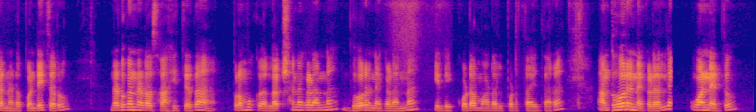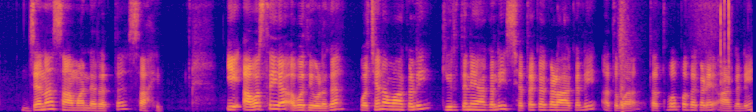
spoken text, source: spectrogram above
ಕನ್ನಡ ಪಂಡಿತರು, ನಡುಗನ್ನಡ ಸಾಹಿತ್ಯದ ಪ್ರಮುಖ ಲಕ್ಷಣಗಳನ್ನು, ಧೋರಣೆಗಳನ್ನು ಇಲ್ಲಿ ಕೊಡ ಮಾಡಲ್ಪಡ್ತಾ ಇದ್ದಾರೆ. ಆ ಧೋರಣೆಗಳಲ್ಲಿ ಒಂದನೇದು ಜನಸಾಮಾನ್ಯರತ್ತ ಸಾಹಿತ್ಯ. ಈ ಅವಸ್ಥೆಯ ಅವಧಿಯೊಳಗೆ ವಚನವಾಗಲಿ ಕೀರ್ತನೆ ಆಗಲಿ ಶತಕಗಳಾಗಲಿ ಅಥವಾ ತತ್ವಪದಗಳೇ ಆಗಲಿ,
